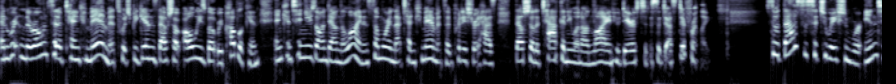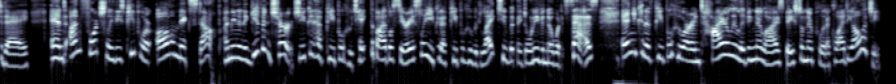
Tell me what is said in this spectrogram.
and written their own set of Ten Commandments, which begins, Thou shalt always vote Republican, and continues on down the line. And somewhere in that Ten Commandments, I'm pretty sure it has, Thou shalt attack anyone online who dares to suggest differently. So that's the situation we're in today. And unfortunately, these people are all mixed up. I mean, in a given church, you could have people who take the Bible seriously. You could have people who would like to, but they don't even know what it says. And you can have people who are entirely living their lives based on their political ideology.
